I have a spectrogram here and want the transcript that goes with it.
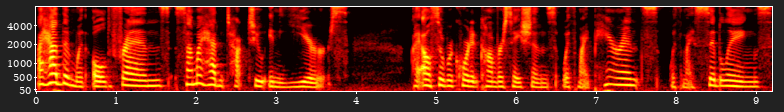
I had them with old friends, some I hadn't talked to in years. I also recorded conversations with my parents, with my siblings,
